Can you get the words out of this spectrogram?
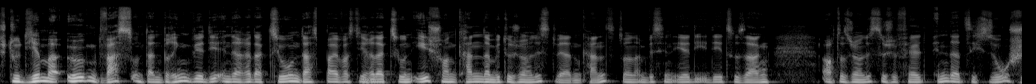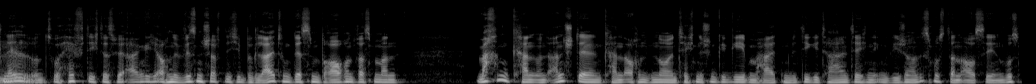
studier mal irgendwas und dann bringen wir dir in der Redaktion das bei, was die Redaktion eh schon kann, damit du Journalist werden kannst, sondern ein bisschen eher die Idee zu sagen, auch das journalistische Feld ändert sich so schnell mhm. und so heftig, dass wir eigentlich auch eine wissenschaftliche Begleitung dessen brauchen, was man machen kann und anstellen kann, auch mit neuen technischen Gegebenheiten, mit digitalen Techniken, wie Journalismus dann aussehen muss.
